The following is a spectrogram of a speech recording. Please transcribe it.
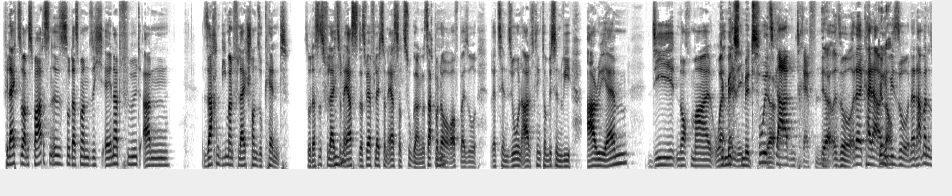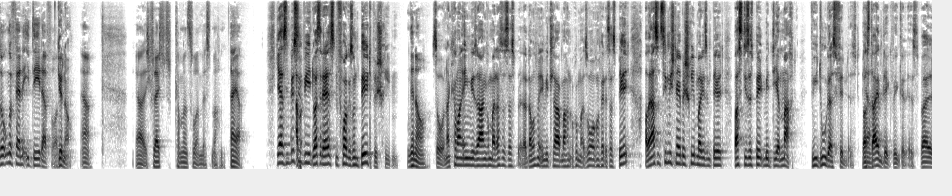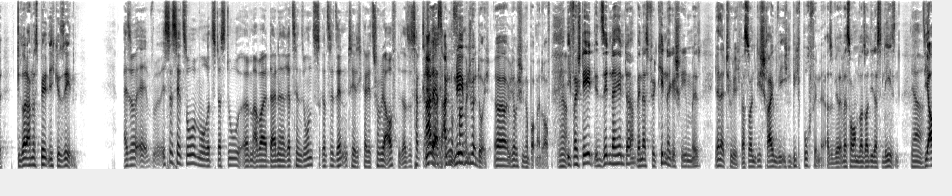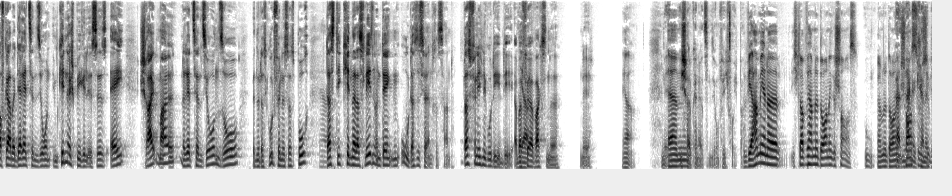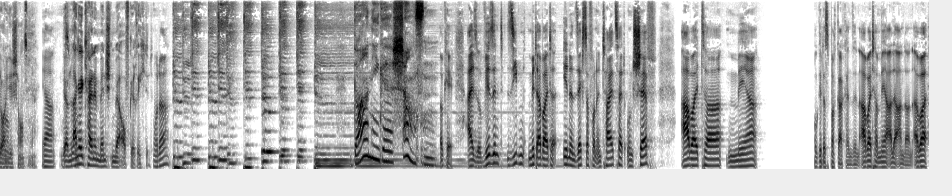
vielleicht so am smartesten ist es so, dass man sich erinnert fühlt an Sachen, die man vielleicht schon so kennt. So, das ist vielleicht so Mhm. ein erster, das wäre vielleicht so ein erster Zugang. Das sagt man doch auch oft bei so Rezensionen. Ah, das klingt so ein bisschen wie R.E.M., die nochmal Gemixt nicht, mit, Fools ja. Garden treffen. Ja. Also, oder keine Ahnung, Genau. irgendwie so. Und dann hat man so ungefähr eine Idee davon. Genau. Ja. Ja, ich, vielleicht kann man es so am besten machen. Naja, Ja, ist ein bisschen wie, du hast in der letzten Folge so ein Bild beschrieben. genau. So, und dann kann man irgendwie sagen, guck mal, das ist das, da muss man irgendwie klar machen, guck mal, so ungefähr ist das Bild. Aber dann hast du ziemlich schnell beschrieben bei diesem Bild, was dieses Bild mit dir macht, wie du das findest, was Ja. dein Blickwinkel ist, weil die Leute haben das Bild nicht gesehen. Also äh, ist es jetzt so, Moritz, dass du ähm, aber deine Rezensions Rezensententätigkeit jetzt schon wieder aufgibst? Also es hat gerade Ja, erst ich angefangen. Nee, bin schon wieder durch. Äh, ich habe schon keinen Bock mehr drauf. Ja. Ich verstehe den Sinn dahinter, wenn das für Kinder geschrieben ist. Ja, natürlich. Was sollen die schreiben, wie ich ein Buch finde? Also was, warum sollen die das lesen? Ja. Die Aufgabe der Rezension im Kinderspiegel ist es, ey, schreib mal eine Rezension so, wenn du das gut findest, das Buch, dass die Kinder das lesen und denken, uh, das ist ja interessant. Das finde ich eine gute Idee. Aber Ja. für Erwachsene, nee. ja. Nee Ähm, ich schreibe keine Rezension, finde ich furchtbar. Wir haben ja eine, ich glaube, wir haben eine dornige Chance. Wir haben eine Wir dornige lange Chance. keine zugeschrieben dornige. Chance mehr. Ja. Wir haben lange keine Menschen mehr aufgerichtet. Oder? Dornige Chancen. Okay. Also, wir sind sieben MitarbeiterInnen, sechs davon in Teilzeit und Chef, Arbeiter mehr Okay, das macht gar keinen Sinn. Arbeiter mehr alle anderen. Aber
